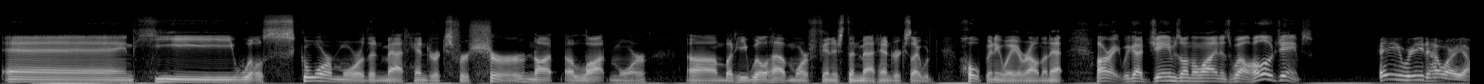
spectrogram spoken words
And he will score more than Matt Hendricks for sure, not a lot more. Um, but he will have more finish than Matt Hendricks, I would hope, anyway, around the net. All right, we got James on the line as well. Hello, James. Hey, Reed, how are you?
